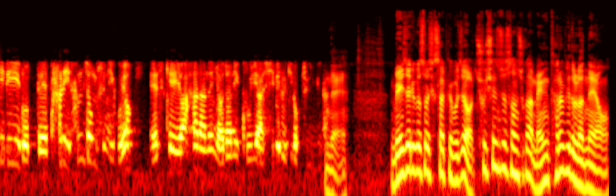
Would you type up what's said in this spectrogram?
7위 롯데, 8위 삼성 순이고요. SK와 하나는 여전히 9위와 10위를 기록 중입니다. 네. 메이저리그 소식 살펴보죠. 추신수 선수가 맹타를 휘둘렀네요.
